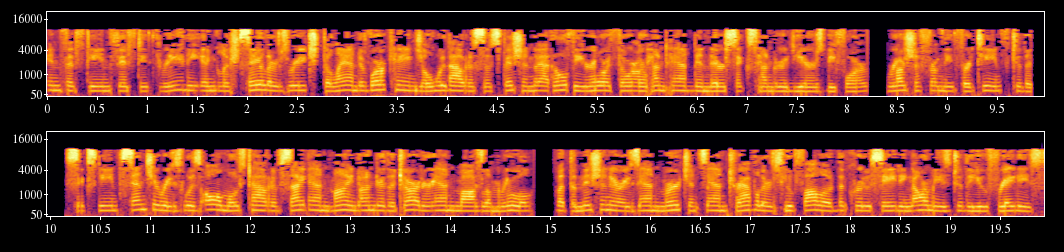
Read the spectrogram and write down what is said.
In 1553 the English sailors reached the land of Archangel without a suspicion that Ophir or Thorhund had been there 600 years before. Russia from the 13th to the 16th centuries was almost out of sight and mind under the Tartar and Moslem rule, but the missionaries and merchants and travelers who followed the crusading armies to the Euphrates,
